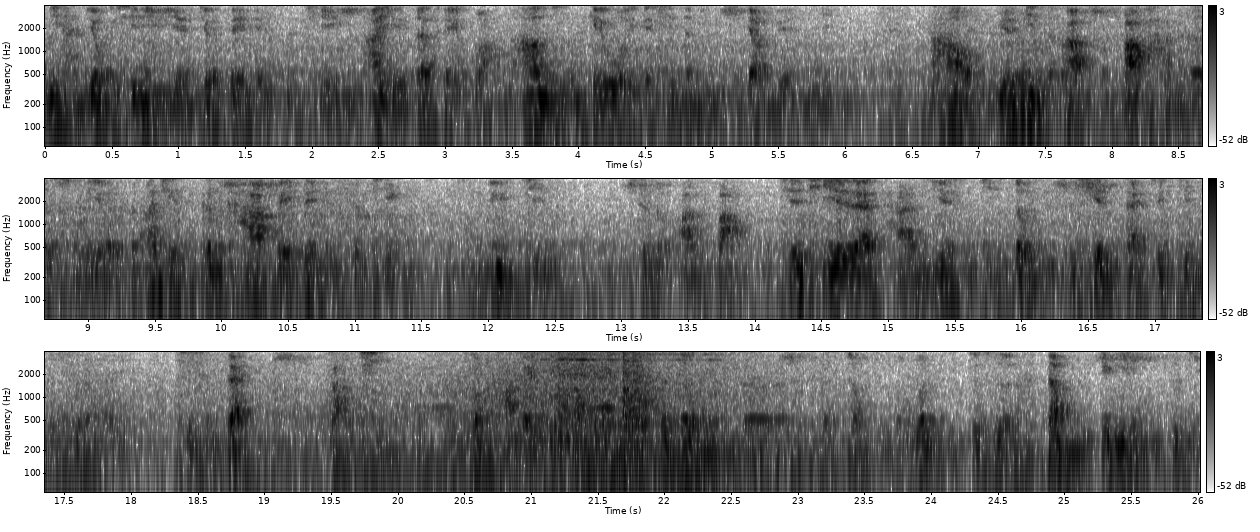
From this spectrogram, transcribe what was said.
你很用心于研究这件事情，然后也在推广，然后你给我一个新的名字叫原民。然后原民的话包含了所有的，而且跟咖啡这件事情，绿金，整个环保，其实企业在谈 ESG 都已经是现在最近的事而已。其实，在早期种咖啡这件事情，甚至我们的的种族的问题，就是让我们定义我们自己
